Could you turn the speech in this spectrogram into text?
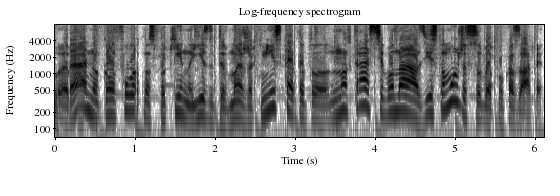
реально комфортно, спокійно їздити в межах міста. Тобто на трасі вона, звісно, може себе показати,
